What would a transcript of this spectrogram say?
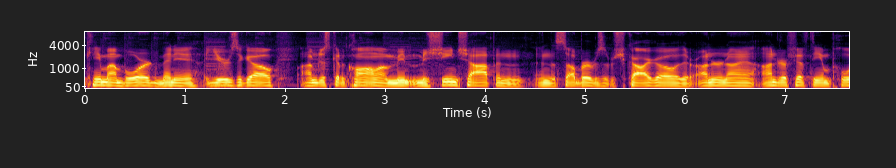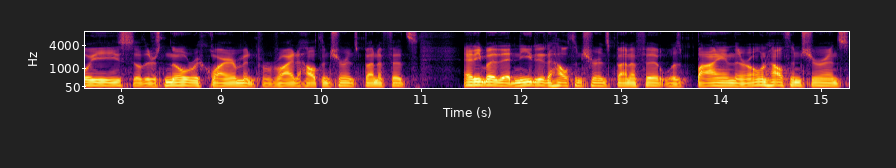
came on board many years ago. I'm just going to call them a machine shop in, in the suburbs of Chicago. They're under under 50 employees, so there's no requirement to provide health insurance benefits. Anybody that needed a health insurance benefit was buying their own health insurance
